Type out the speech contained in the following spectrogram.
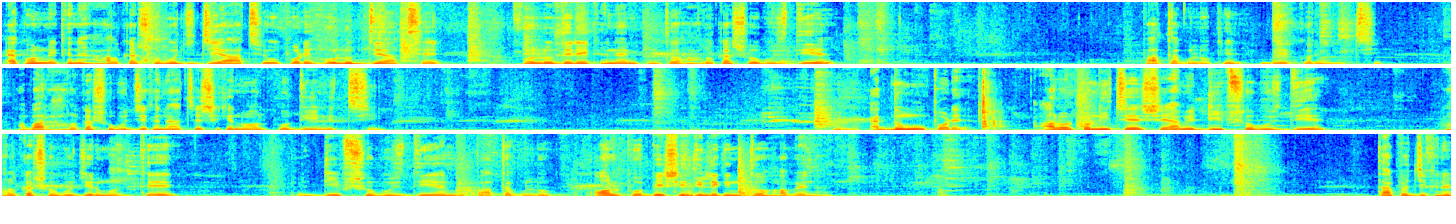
এখন এখানে হালকা সবুজ যে আছে, উপরে হলুদ যে আছে, হলুদের এখানে আমি কিন্তু হালকা সবুজ দিয়ে পাতাগুলোকে বের করে নিচ্ছি। আবার হালকা সবুজ যেখানে আছে সেখানে অল্প দিয়ে নিচ্ছি। একদম উপরে। আর অল্প নিচে এসে আমি ডিপ সবুজ দিয়ে, হালকা সবুজের মধ্যে ডিপ সবুজ দিয়ে আমি পাতাগুলো অল্প, বেশি দিলে কিন্তু হবে না। তারপর যেখানে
